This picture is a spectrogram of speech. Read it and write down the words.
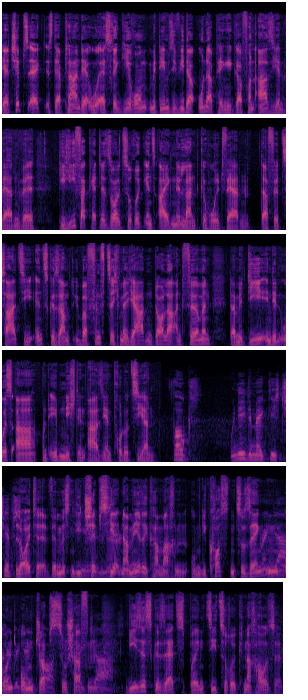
Der Chips Act ist der Plan der US-Regierung, mit dem sie wieder unabhängiger von Asien werden will. Die Lieferkette soll zurück ins eigene Land geholt werden. Dafür zahlt sie insgesamt über 50 Milliarden Dollar an Firmen, damit die in den USA und eben nicht in Asien produzieren. Folks, Leute, wir müssen die Chips hier in Amerika machen, um die Kosten zu senken und um Jobs zu schaffen. Dieses Gesetz bringt sie zurück nach Hause.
